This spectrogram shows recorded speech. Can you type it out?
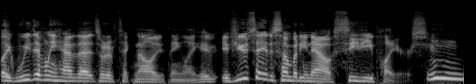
like, we definitely have that sort of technology thing. Like, if, if you say to somebody now, CD players, hmm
